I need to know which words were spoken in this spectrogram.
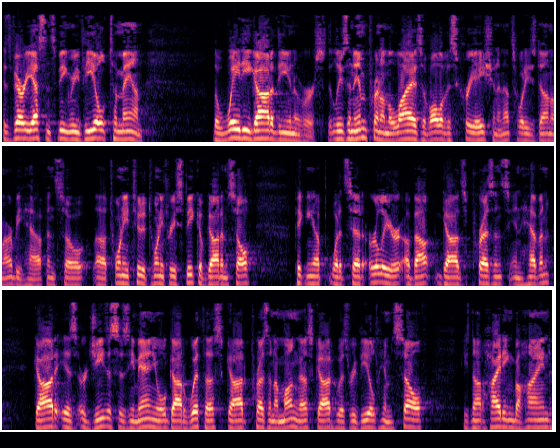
his very essence being revealed to man. The weighty God of the universe that leaves an imprint on the lives of all of his creation and that's what he's done on our behalf. And so uh, 22 to 23 speak of God himself, picking up what it said earlier about God's presence in heaven. God is, or Jesus is Emmanuel, God with us, God present among us, God who has revealed himself. He's not hiding behind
